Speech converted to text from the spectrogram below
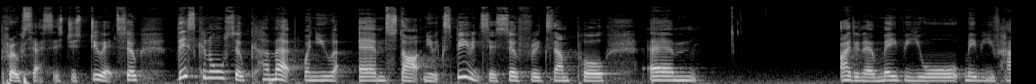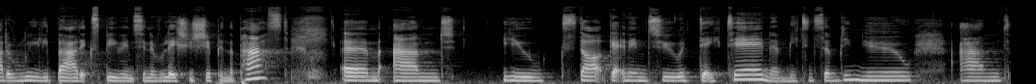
processes, just do it. So, this can also come up when you um, start new experiences. So, for example, um, I don't know, maybe you're maybe you've had a really bad experience in a relationship in the past, um, and you start getting into a dating and meeting somebody new and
